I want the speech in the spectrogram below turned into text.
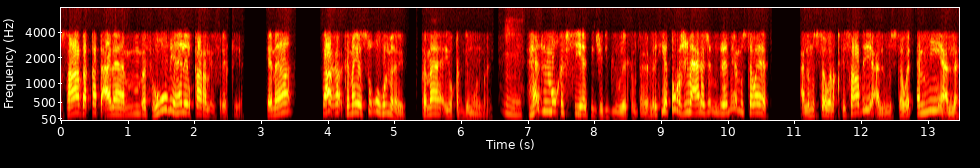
صادقت على مفهومها للقارة الإفريقية كما كما يصوغه المغرب. كما يقدمه المغرب. هذا الموقف السياسي الجديد للولايات المتحدة الأمريكية ترجم على جميع المستويات على المستوى الاقتصادي على المستوى الأمني على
